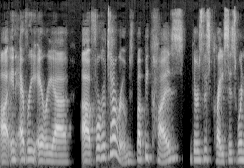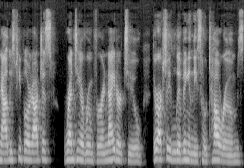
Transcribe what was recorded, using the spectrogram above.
uh, in every area uh, for hotel rooms. But because there's this crisis where now these people are not just renting a room for a night or two, they're actually living in these hotel rooms.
